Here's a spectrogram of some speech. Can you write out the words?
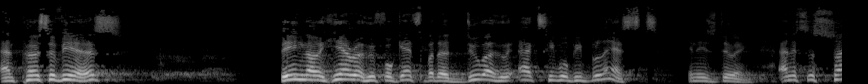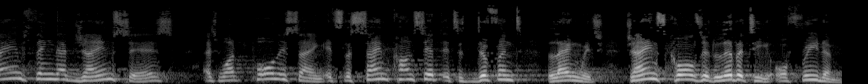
and perseveres, being no hearer who forgets, but a doer who acts, he will be blessed in his doing. And it's the same thing that James says as what Paul is saying. It's the same concept, it's a different language. James calls it liberty or freedom.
